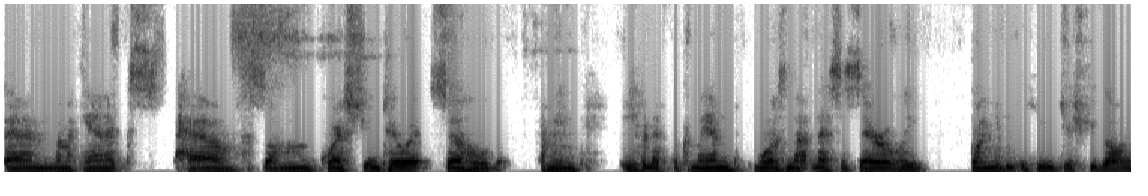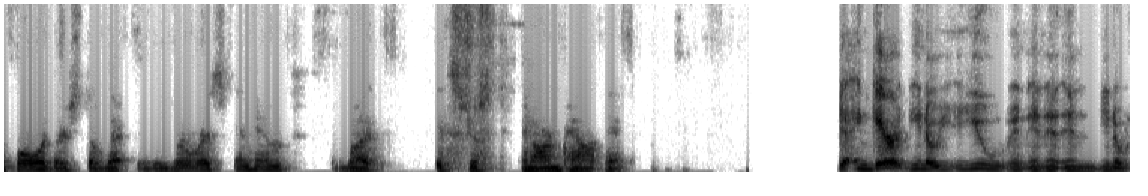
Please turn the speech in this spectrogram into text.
and the mechanics have some question to it. So, I mean, even if the command was not necessarily going to be a huge issue going forward, there's still that reliever risk in him, but it's just an arm talent pick. Yeah, and Garrett, you know, you in, you know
